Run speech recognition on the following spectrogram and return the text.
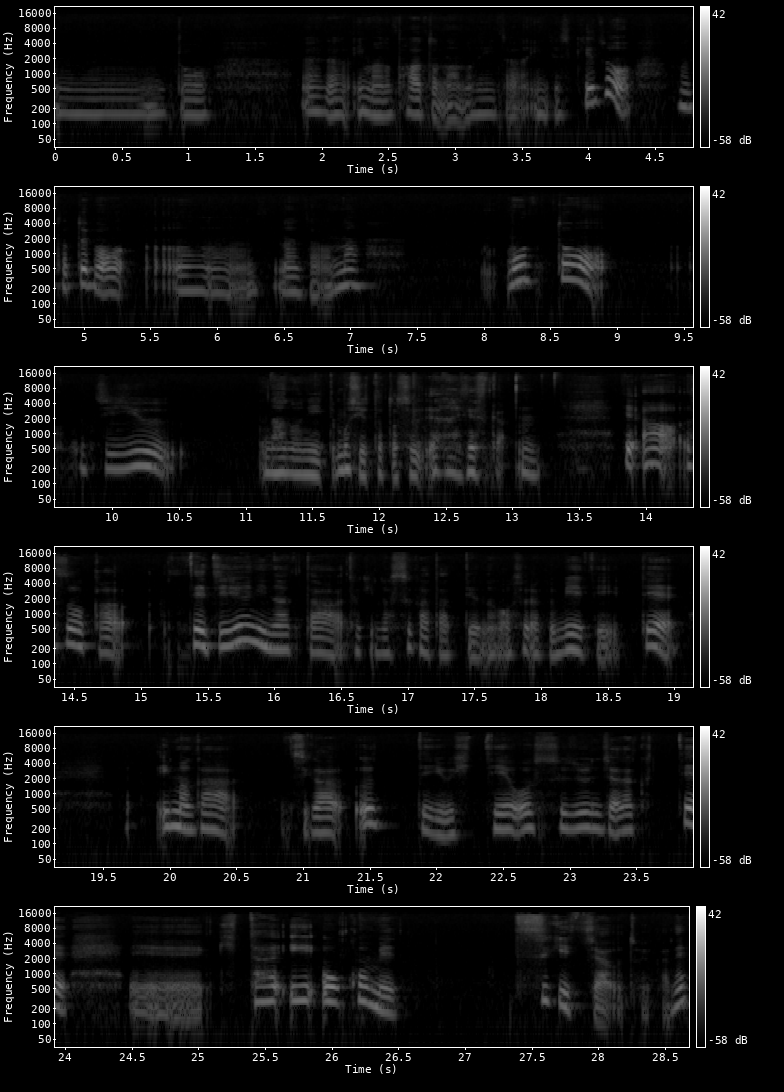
うんと今のパートナーのでいたらいいんですけど例えばうんなんだろうな。もっと自由なのにってもし言ったとするじゃないですか。うん、であそうか。で自由になった時の姿っていうのがおそらく見えていて今が違うっていう否定をするんじゃなくて、えー、期待を込めすぎちゃうというかね、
